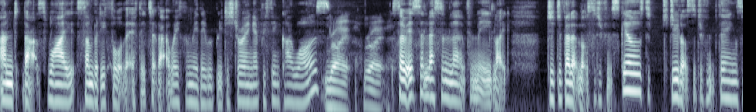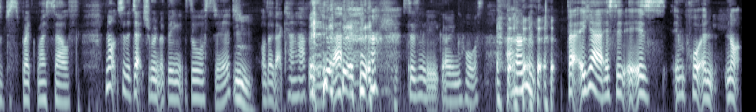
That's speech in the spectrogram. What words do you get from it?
And that's why somebody thought that if they took that away from me, they would be destroying everything I was. Right. Right. So it's a lesson learned for me, like to develop lots of different skills, to, to do lots of different things, and to spread myself, not to the detriment of being exhausted, although that can happen. yeah. Says me going hoarse. Um, but yeah, it's, it is important not,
